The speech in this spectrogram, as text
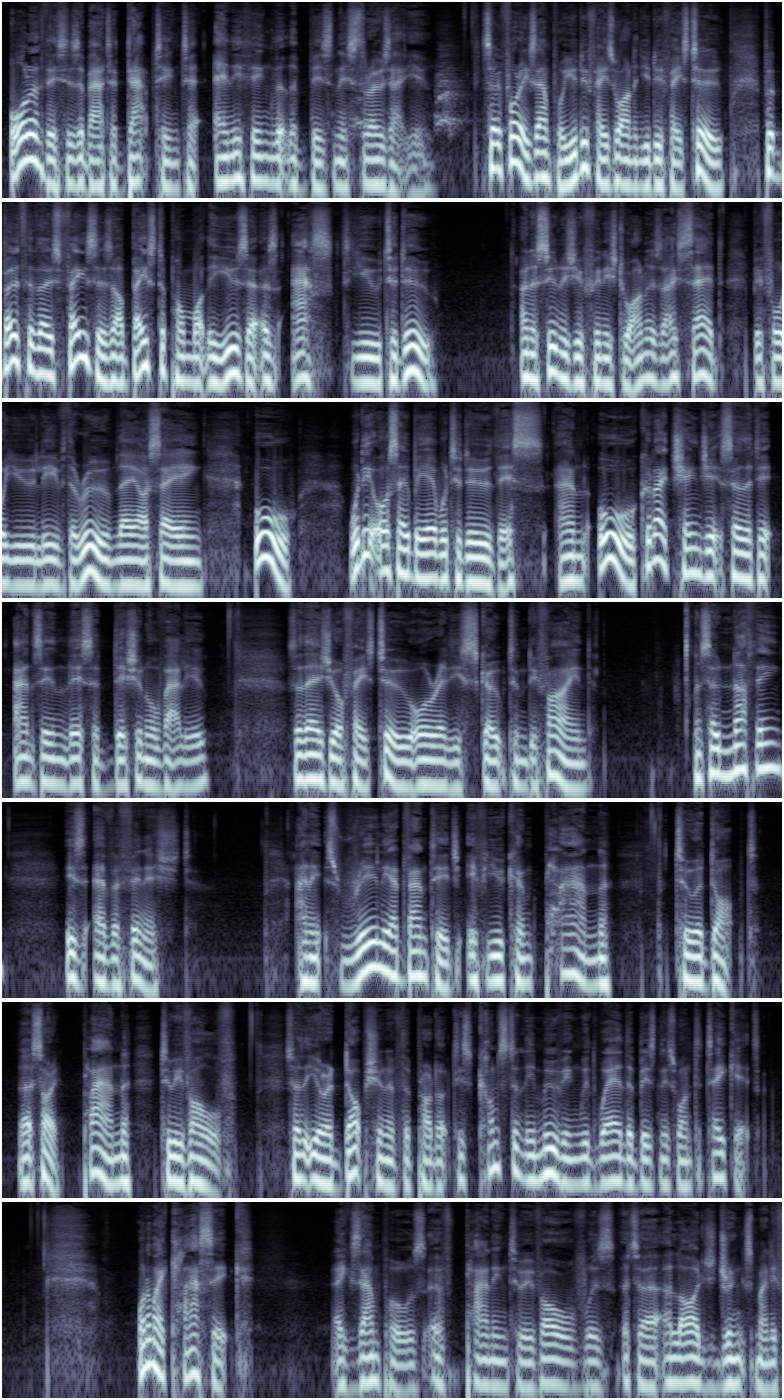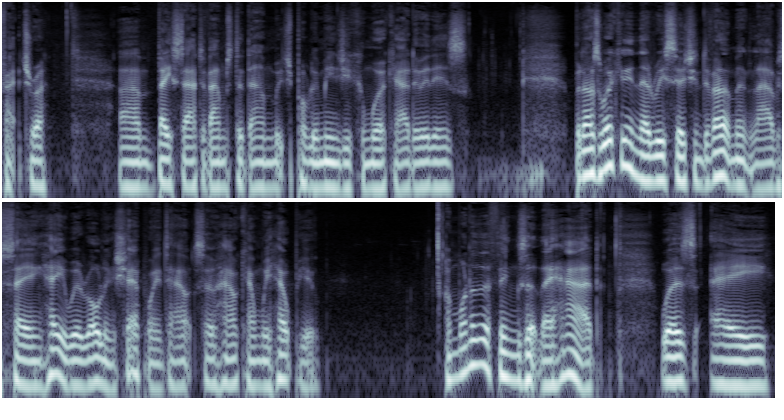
All of this is about adapting to anything that the business throws at you. So, for example, you do phase one and you do phase two, but both of those phases are based upon what the user has asked you to do. And as soon as you've finished one, as I said before you leave the room, they are saying, Oh, would it also be able to do this? And oh, could I change it so that it adds in this additional value? So there's your phase two already scoped and defined. And so nothing is ever finished and it's really advantage if you can plan to adopt uh, sorry plan to evolve so that your adoption of the product is constantly moving with where the business want to take it one of my classic examples of planning to evolve was at a, a large drinks manufacturer um, based out of Amsterdam, which probably means you can work out who it is. But I was working in their research and development lab saying, hey, we're rolling SharePoint out, so how can we help you? And one of the things that they had was a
